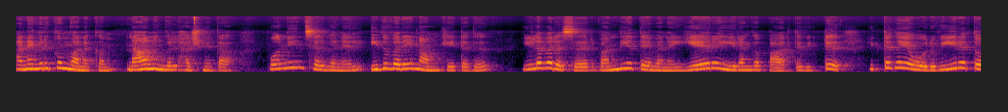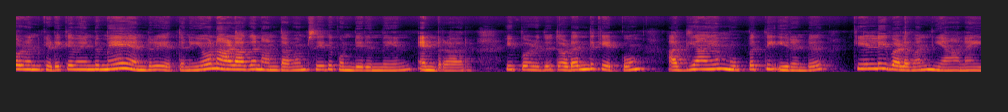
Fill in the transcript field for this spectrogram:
அனைவருக்கும் வணக்கம். நான் உங்கள் ஹஷ்மிதா. பொன்னியின் செல்வனில் இதுவரை நாம் கேட்டது இளவரசர் வந்தியத்தேவனை ஏற இறங்க பார்த்துவிட்டு இத்தகைய ஒரு வீரத்தோழன் கிடைக்க வேண்டுமே என்று எத்தனையோ நாளாக நான் தவம் செய்து கொண்டிருந்தேன் என்றார். இப்பொழுது தொடர்ந்து கேட்போம். அத்தியாயம் முப்பத்தி இரண்டு கிள்ளிவளவன் யானை.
